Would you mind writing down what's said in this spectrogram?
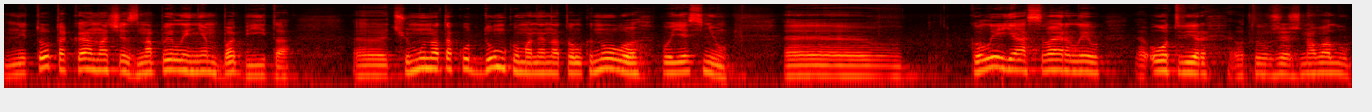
не то така, наче з напиленням бабіта. Е, Чому на таку думку мене натолкнуло, поясню. Е, Коли я сверлив е, отвір, от вже ж на валу,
